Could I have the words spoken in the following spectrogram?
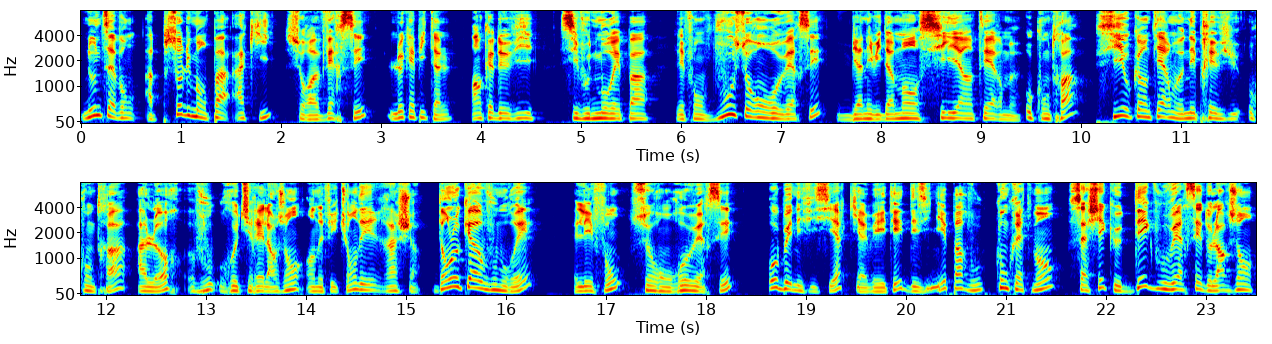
nous ne savons absolument pas à qui sera versé le capital. En cas de vie, si vous ne mourrez pas, les fonds vous seront reversés. Bien évidemment, s'il y a un terme au contrat. Si aucun terme n'est prévu au contrat, alors vous retirez l'argent en effectuant des rachats. Dans le cas où vous mourrez, les fonds seront reversés au bénéficiaire qui avait été désigné par vous. Concrètement, sachez que dès que vous versez de l'argent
